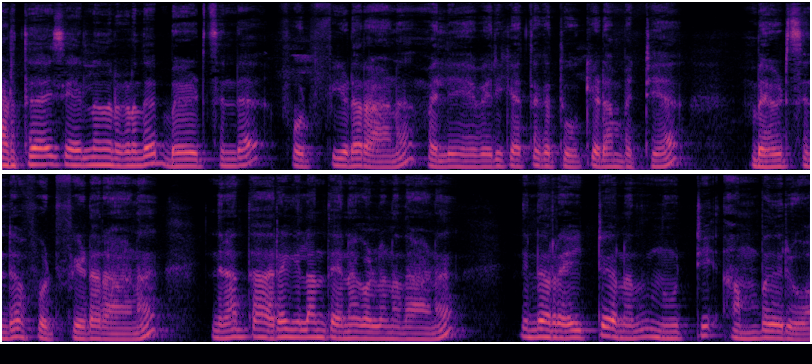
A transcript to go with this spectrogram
അടുത്തതായി സൈഡിൽ നിൽക്കുന്നത് ബേഡ്സിന്റെ ഫുഡ് ഫീഡറാണ് വലിയ ഏവരിക്കകത്തൊക്കെ തൂക്കിയിടാൻ പറ്റിയ ബേഡ്സിന്റെ ഫുഡ് ഫീഡറാണ് ഇതിനകത്ത് അര കിലോ തേന കൊള്ളുന്നതാണ്. ഇതിന്റെ റേറ്റ് വരുന്നത് നൂറ്റി അമ്പത് രൂപ.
